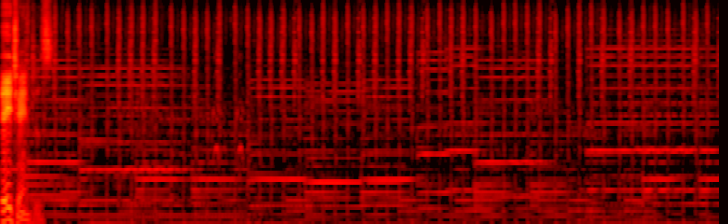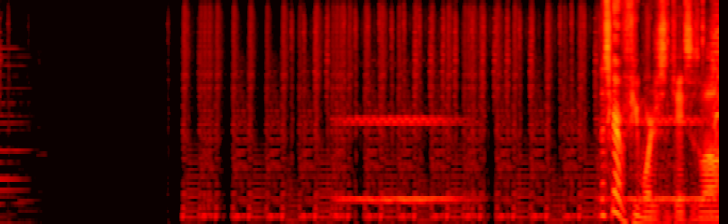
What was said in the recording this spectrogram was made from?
day changes. Let's grab a few more just in case as well.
